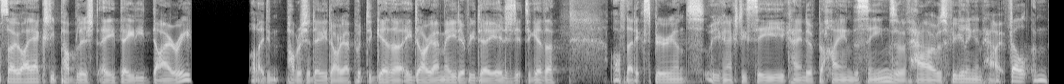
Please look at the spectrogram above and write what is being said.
So I actually published a daily diary. Well, I didn't publish a daily diary. I put together a diary I made every day, edited it together of that experience where you can actually see kind of behind the scenes of how I was feeling and how it felt and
